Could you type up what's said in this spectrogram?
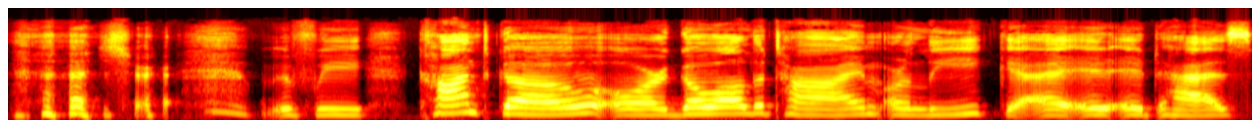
sure. If we can't go or go all the time or leak, uh, it, it has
